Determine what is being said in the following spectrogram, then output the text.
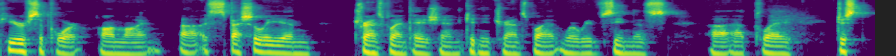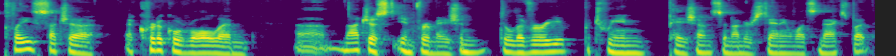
peer support online, uh, especially in transplantation, kidney transplant, where we've seen this uh, at play. Just plays such a, a critical role in um, not just information delivery between patients and understanding what's next, but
